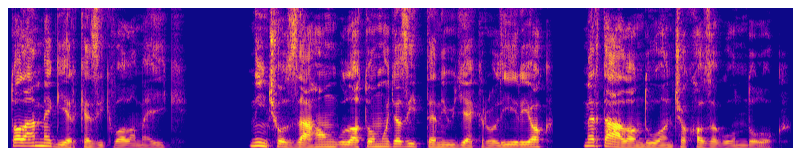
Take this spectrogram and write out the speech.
talán megérkezik valamelyik. Nincs hozzá hangulatom, hogy az itteni ügyekről írjak, mert állandóan csak hazagondolok.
